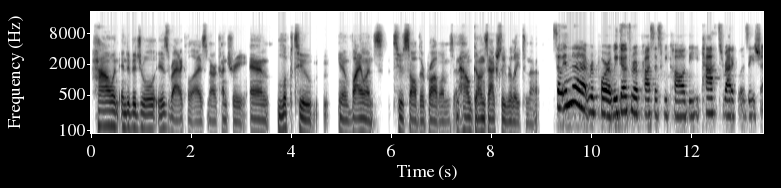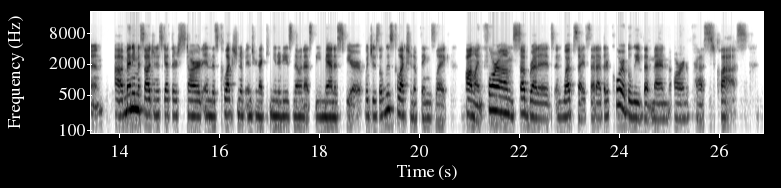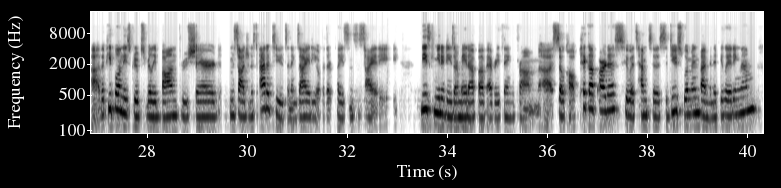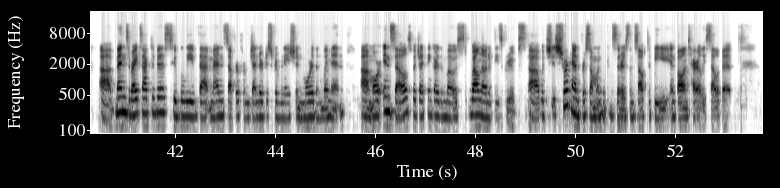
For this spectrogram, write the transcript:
how an individual is radicalized in our country and look to you know violence to solve their problems and how guns actually relate to that so in the report we go through a process we call the path to radicalization uh, many misogynists get their start in this collection of internet communities known as the manosphere, which is a loose collection of things like online forums, subreddits, and websites that at their core believe that men are an oppressed class. Uh, the people in these groups really bond through shared misogynist attitudes and anxiety over their place in society. These communities are made up of everything from uh, so called pickup artists who attempt to seduce women by manipulating them uh, men's rights activists who believe that men suffer from gender discrimination more than women, um, or incels, which I think are the most well known of these groups, uh, which is shorthand for someone who considers themselves to be involuntarily celibate.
